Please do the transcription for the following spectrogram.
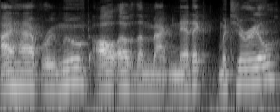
I have removed all of the magnetic material.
